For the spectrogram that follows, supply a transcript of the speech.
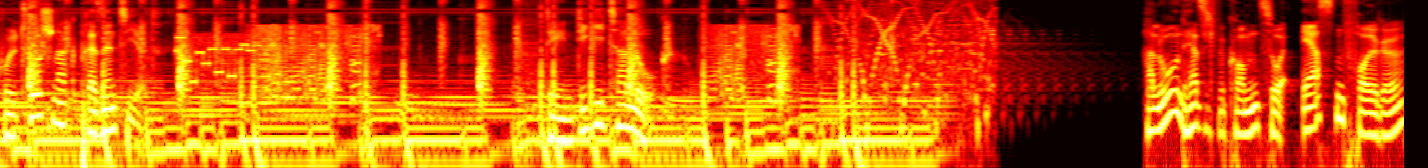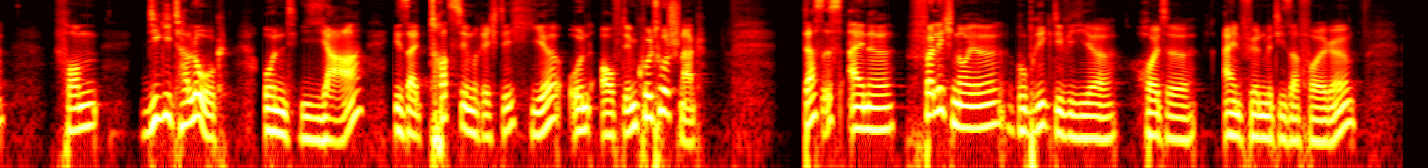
Kulturschnack präsentiert den Digitalog. Hallo und herzlich willkommen zur ersten Folge vom Digitalog. Und ja, ihr seid trotzdem richtig hier und auf dem Kulturschnack. Das ist eine völlig neue Rubrik, die wir hier heute einführen mit dieser Folge.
